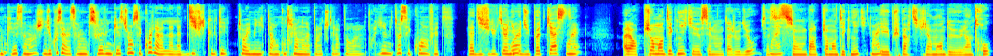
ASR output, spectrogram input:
Ok, ça marche. Du coup, ça, me soulève une question. C'est quoi la, difficulté, toi, Émilie, que tu as rencontré On en a parlé tout à l'heure pour, pour mais toi, c'est quoi en fait? La difficulté au niveau du podcast? Ouais. Alors purement technique, euh, c'est le montage audio. Ça, si on parle purement technique et plus particulièrement de l'intro.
